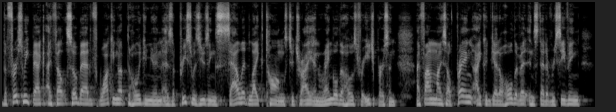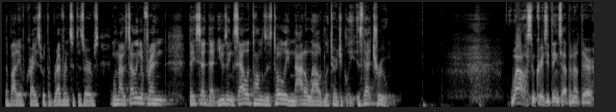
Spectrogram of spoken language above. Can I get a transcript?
the first week back, I felt so bad walking up to Holy Communion as the priest was using salad-like tongs to try and wrangle the host for each person. I found myself praying I could get a hold of it instead of receiving the body of Christ with the reverence it deserves. When I was telling a friend, they said that using salad tongs is totally not allowed liturgically. Is that true? Wow, some crazy things happen out there.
